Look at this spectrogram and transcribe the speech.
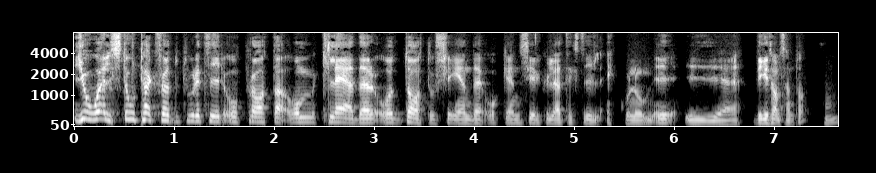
Joel, stort tack för att du tog dig tid att prata om kläder och datorseende och en cirkulär textilekonomi i Digitalsamtal. Mm.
